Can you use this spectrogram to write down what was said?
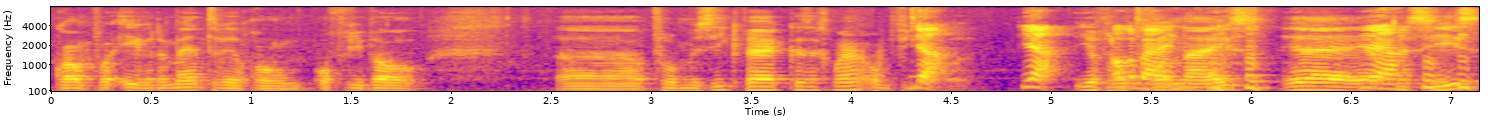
kwam voor evenementen, wil gewoon, of je wel eh, voor muziek werken, zeg maar. Of, Ja, ja, Je vond het allebei. gewoon nice. Ja, ja, ja, Ja. precies.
